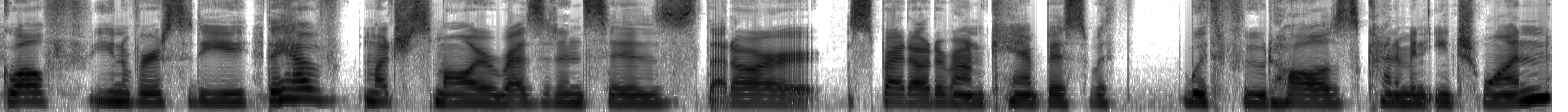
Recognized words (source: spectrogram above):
Guelph University. They have much smaller residences that are spread out around campus with with food halls kind of in each one.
